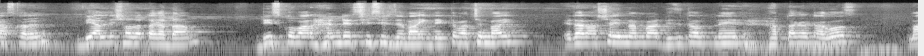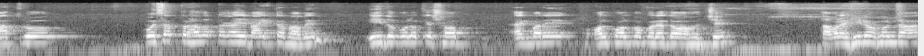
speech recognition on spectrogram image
কাজ করেন। বিয়াল্লিশ হাজার টাকা দাম। ডিসকভার হান্ড্রেড সিসির যে বাইক দেখতে পাচ্ছেন ভাই, এটা রাজশাহীর নাম্বার ডিজিটাল প্লেট হাফ টাকার কাগজ। মাত্র পঁচাত্তর হাজার টাকায় এই বাইকটা পাবেন। ঈদ উপলক্ষে সব একবারে অল্প অল্প করে দেওয়া হচ্ছে। তারপরে হিরো হোন্ডার,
